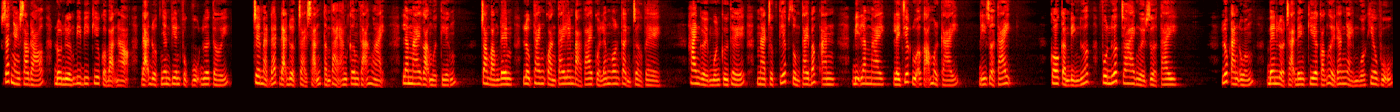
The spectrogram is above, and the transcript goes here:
Rất nhanh sau đó, đồ nướng BBQ của bạn họ đã được nhân viên phục vụ đưa tới. Trên mặt đất đã được trải sẵn tấm vải ăn cơm dã ngoại. Lâm Mai gọi một tiếng. Trong bóng đêm, Lục Thanh quàng tay lên bả vai của Lâm Ngôn Cẩn trở về. Hai người muốn cứ thế mà trực tiếp dùng tay bóc ăn, bị Lâm Mai lấy chiếc đũa gõ một cái. Đi rửa tay. Cô cầm bình nước, phun nước cho hai người rửa tay. Lúc ăn uống, bên lửa trại bên kia có người đang nhảy múa khiêu vũ.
